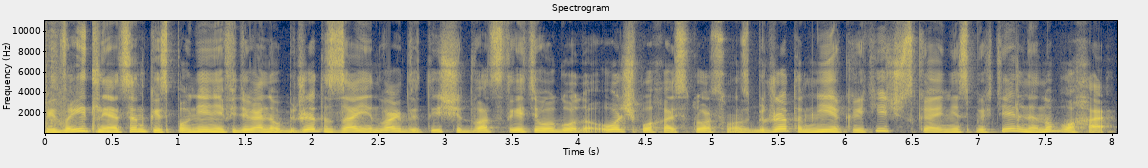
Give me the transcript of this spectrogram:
Предварительная оценка исполнения федерального бюджета за январь 2023 года. Очень плохая ситуация у нас с бюджетом. Не критическая, не смертельная, но плохая.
